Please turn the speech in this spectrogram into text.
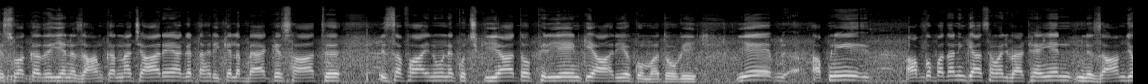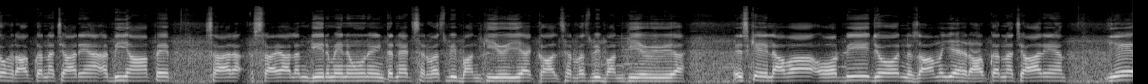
इस वक्त ये निज़ाम करना चाह रहे हैं, अगर तहरीक लब्बैक के साथ इस दफ़ा इन्होंने कुछ किया तो फिर ये इनकी आहरी हुकूमत होगी। ये अपनी, आपको पता नहीं क्या समझ बैठे हैं, ये निज़ाम जो ख़राब करना चाह रहे हैं। अभी यहाँ पे सराय आलमगीर में इन्होंने इंटरनेट सर्विस भी बंद की हुई है, कॉल सर्विस भी बंद की हुई है। इसके अलावा और भी जो निज़ाम है, ये ख़राब करना चाह रहे हैं। ये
